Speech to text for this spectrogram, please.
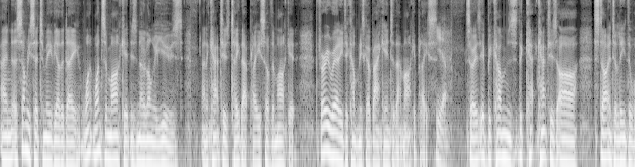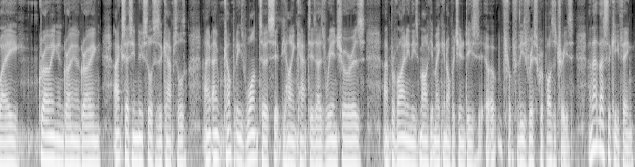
And as somebody said to me the other day, once a market is no longer used and the captives take that place of the market, very rarely do companies go back into that marketplace. Yeah. So it becomes the captives are starting to lead the way, growing and growing and growing, accessing new sources of capital, and, and companies want to sit behind captives as reinsurers and providing these market making opportunities uh, for, for, these risk repositories. And that, that's the key thing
